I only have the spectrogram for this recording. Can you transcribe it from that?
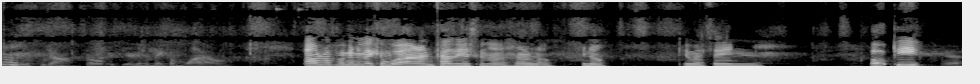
gonna go sit down, so if you're gonna make him wild, I don't know if we're gonna make him wild. I'm probably just gonna, I don't know, you know, do my thing. Oh, pee. yeah.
